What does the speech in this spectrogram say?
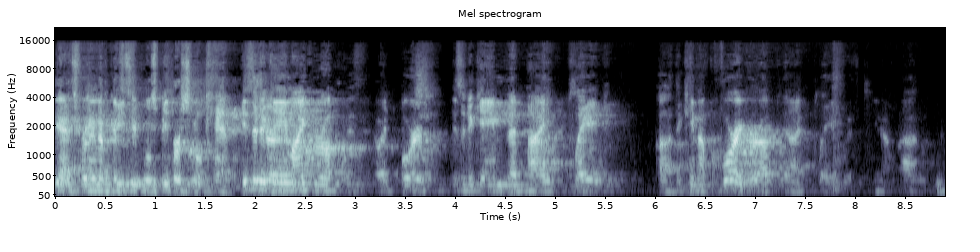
Yeah, it's running up against people's personal canon. Is it a game I grew up with, or, or is it a game that I played uh, that came out before I grew up that I played with? You know, um,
